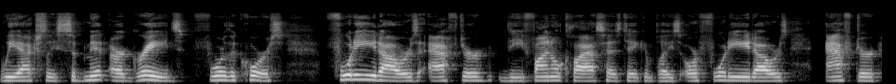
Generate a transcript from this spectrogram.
we actually submit our grades for the course 48 hours after the final class has taken place or 48 hours after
